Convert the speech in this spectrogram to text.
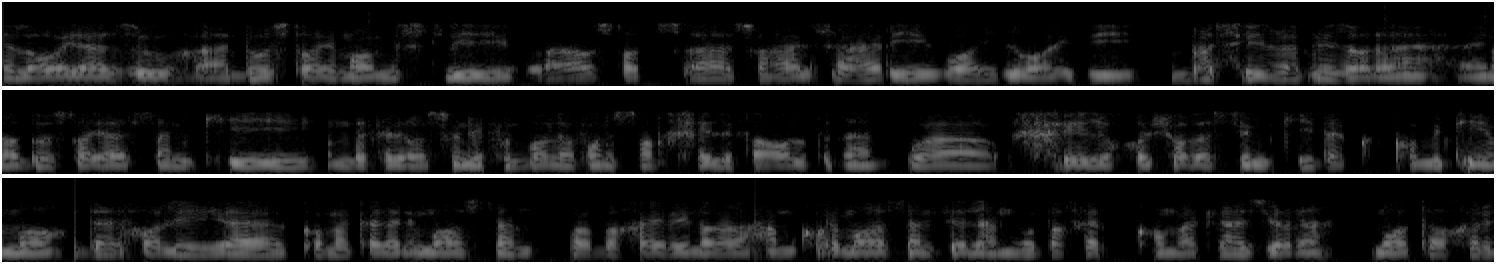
علاوه از او دوستای ما مثلی استاد سهیل سهری واحد واحدی بسیر ربنی زاده اینا دوستای هستن که در فدراسیون فوتبال افغانستان خیلی فعال بودن و خیلی خوشحال هستیم که در کمیته ما در حال کمک کردن ما هستن و بخیر اینا همکار ما هستن فعلا و بخیر کمک از ما تا آخر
